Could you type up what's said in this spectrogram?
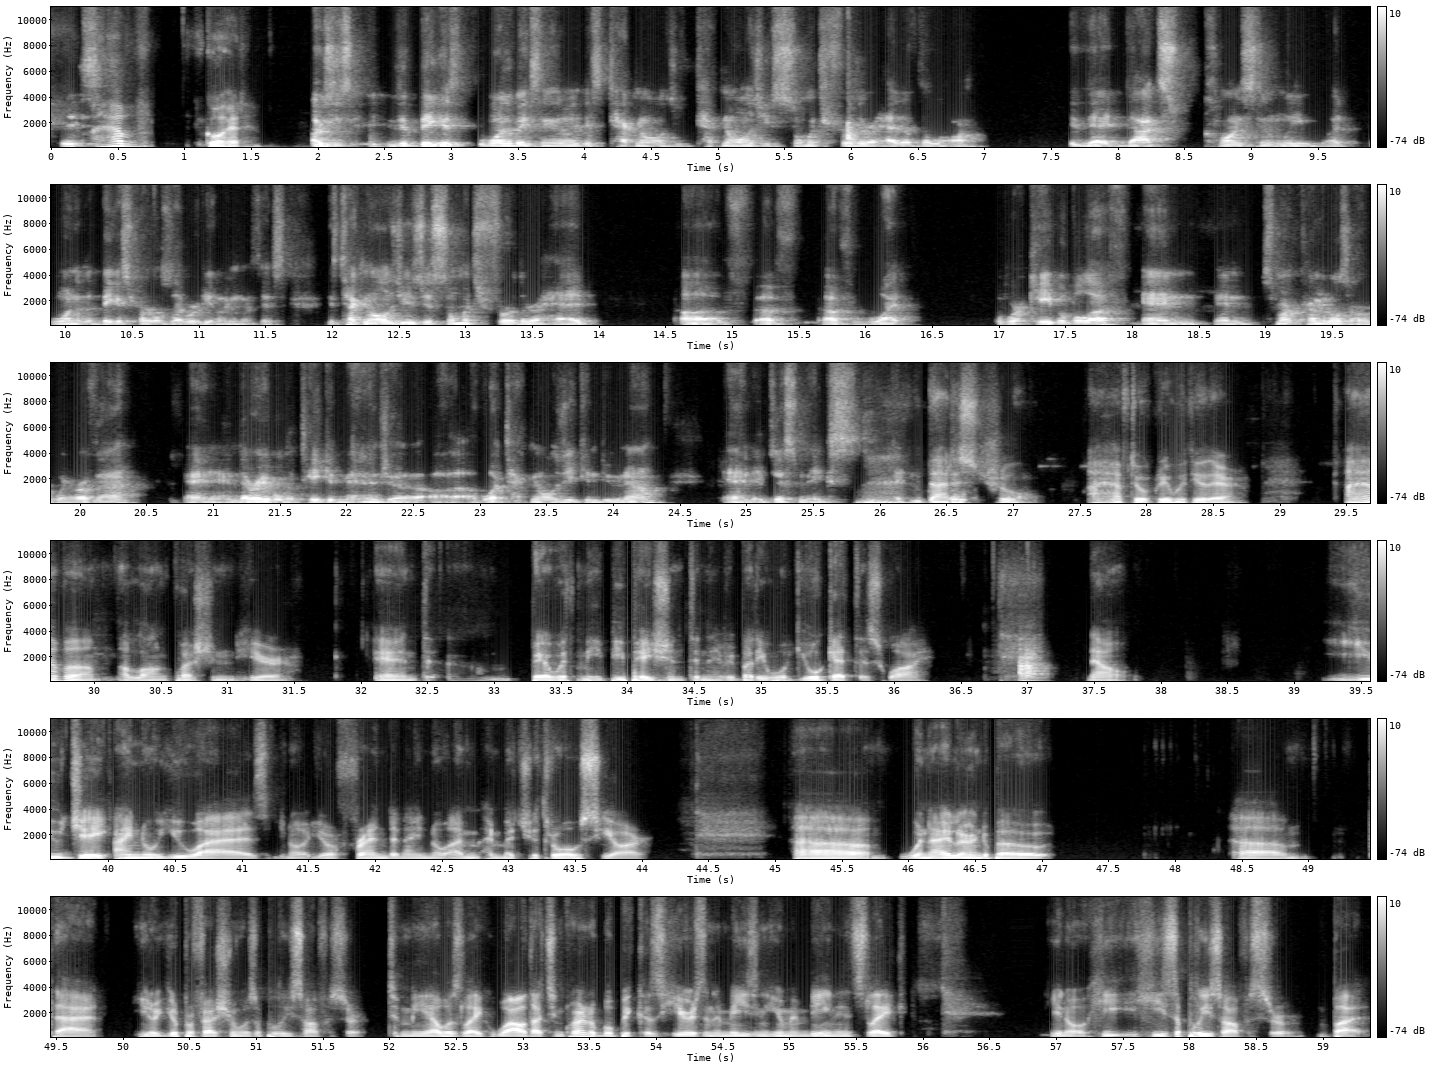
it's. I have, go ahead. I was just the biggest. One of the biggest things is technology. Technology is so much further ahead of the law that that's constantly what one of the biggest hurdles that we're dealing with is. Is technology is just so much further ahead of of of what we're capable of and and smart criminals are aware of that and and they're able to take advantage of, of what technology can do now and it just makes That is true. I have to agree with you there. I have a, a long question here, and bear with me. Be patient, and everybody will. You'll get this. Why? Now, you, Jay. I know you as you know you're friend, and I know I, I met you through OCR. Uh, when I learned about um, that, you know, your profession was a police officer. To me, I was like, wow, that's incredible because here's an amazing human being. It's like you know he he's a police officer but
